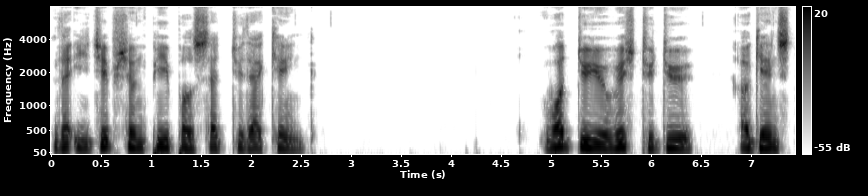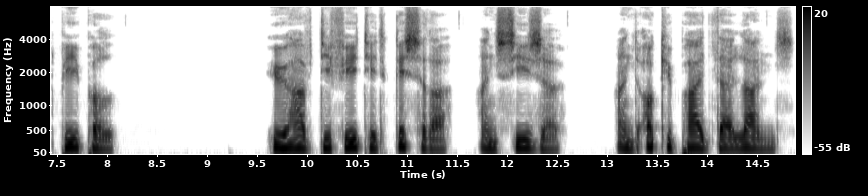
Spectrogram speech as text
the Egyptian people said to their king, What do you wish to do against people who have defeated Kisra and Caesar and occupied their lands?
